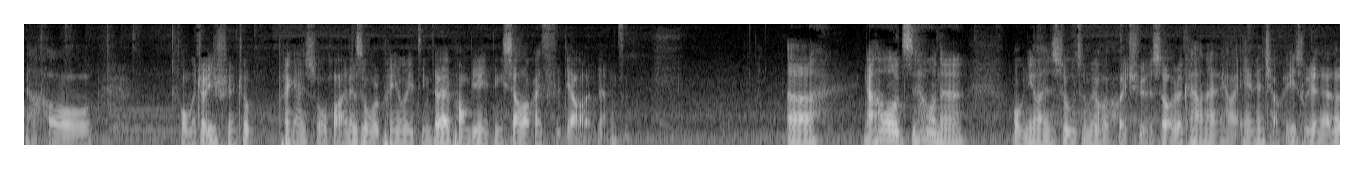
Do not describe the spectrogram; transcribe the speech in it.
然后我们就一群人就不太敢说话。但是我的朋友已经在旁边已经笑到快死掉了这样子。呃，然后之后呢，我们念完书准备回回去的时候，我就看到那条 M 巧克力出现在乐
